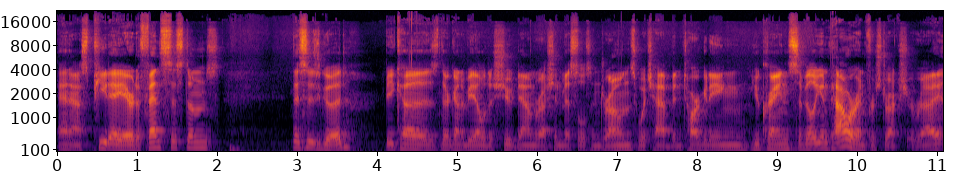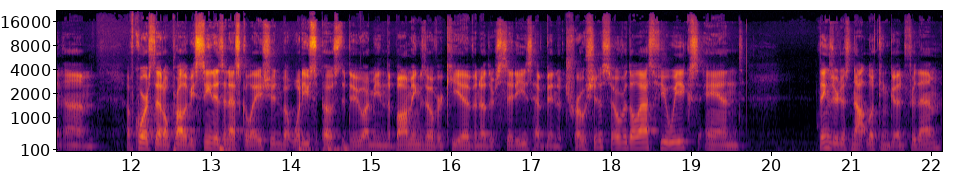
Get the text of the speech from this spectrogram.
and Aspide air defense systems. This is good because they're going to be able to shoot down Russian missiles and drones, which have been targeting Ukraine's civilian power infrastructure, right? Um, of course, that'll probably be seen as an escalation, but what are you supposed to do? I mean, the bombings over Kiev and other cities have been atrocious over the last few weeks, and things are just not looking good for them.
